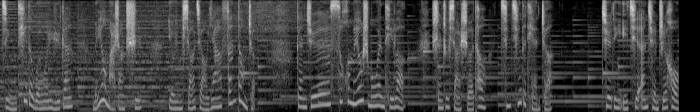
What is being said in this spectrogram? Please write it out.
警惕地闻闻鱼干，没有马上吃，又用小脚丫翻动着，感觉似乎没有什么问题了，伸出小舌头轻轻地舔着。确定一切安全之后，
